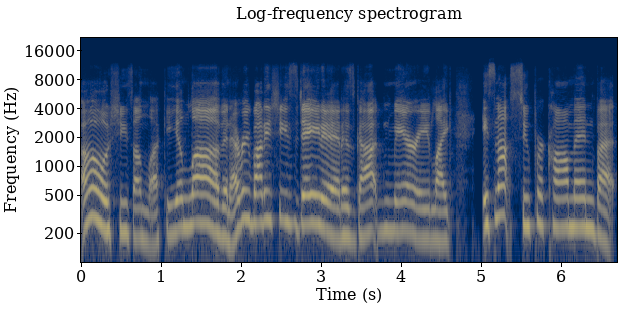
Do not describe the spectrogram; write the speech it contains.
oh, she's unlucky in love, and everybody she's dated has gotten married. Like, it's not super common, but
